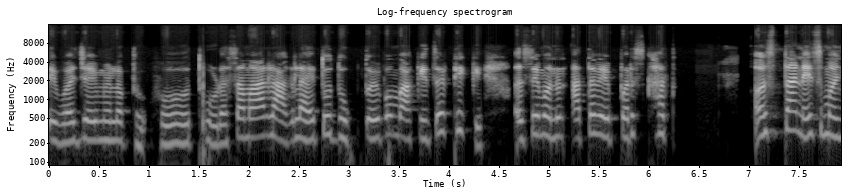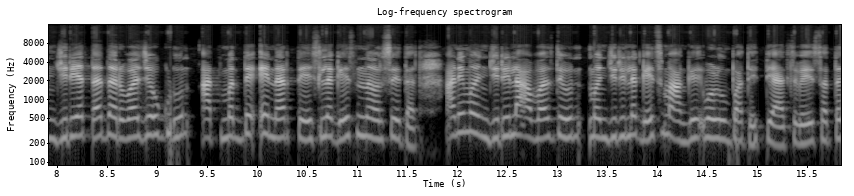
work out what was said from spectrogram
तेव्हा जय म्हणू लागतो. हो थोडासा मार लागलाय तो दुखतोय पण बाकीचं ठीक आहे. असे म्हणून आता वेपर्स खात असतानेच मंजिरी आता दरवाजा उघडून आतमध्ये येणार तेच लगेच नर्स येतात आणि मंजिरीला आवाज देऊन मंजिरी लगेच मागे वळून पाहते. त्याच वेळेस आता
